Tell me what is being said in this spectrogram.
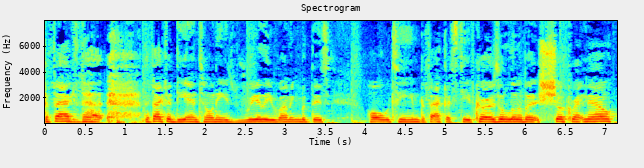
The fact that the fact that D'Antoni is really running with this whole team, the fact that Steve Kerr is a little bit shook right now,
